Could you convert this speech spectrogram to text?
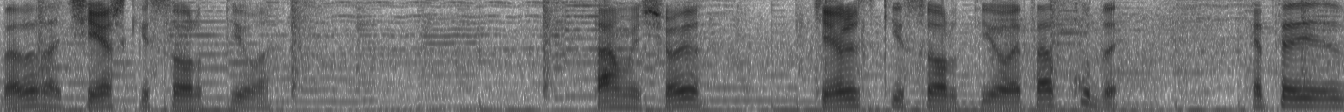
да-да-да, чешский сорт пива. Там еще кельтский сорт пива. Это откуда? Это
